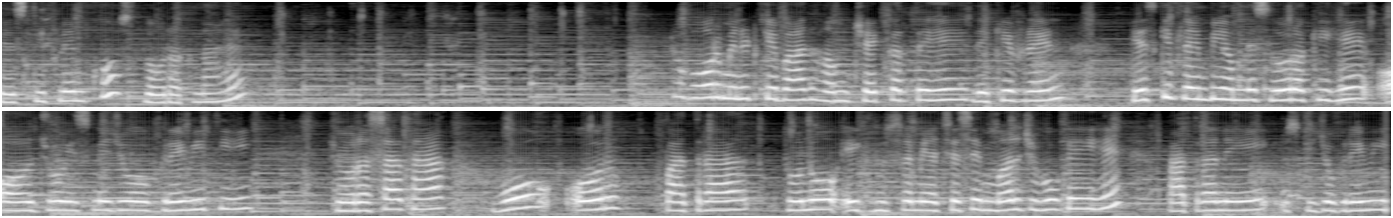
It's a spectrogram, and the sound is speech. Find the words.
गैस की फ्लेम को स्लो रखना है। टू फोर मिनट के बाद हम चेक करते हैं। देखिए फ्रेंड गैस की फ्लेम भी हमने स्लो रखी है और जो इसमें जो ग्रेवी थी, जो रसा था, वो और पात्रा दोनों एक दूसरे में अच्छे से मर्ज हो गए हैं। पात्रा ने उसकी जो ग्रेवी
